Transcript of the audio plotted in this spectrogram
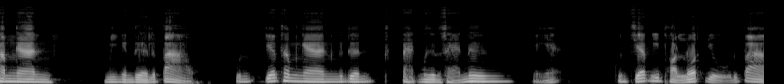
ทำงานมีเงินเดือนหรือเปล่า คุณเจี๊ยบทำงานเงินเดือนแปดหมื่นแสนหนึ่งอย่างเงี้ย คุณเจี๊ยบมีผ่อนรถอยู่หรือเปล่า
